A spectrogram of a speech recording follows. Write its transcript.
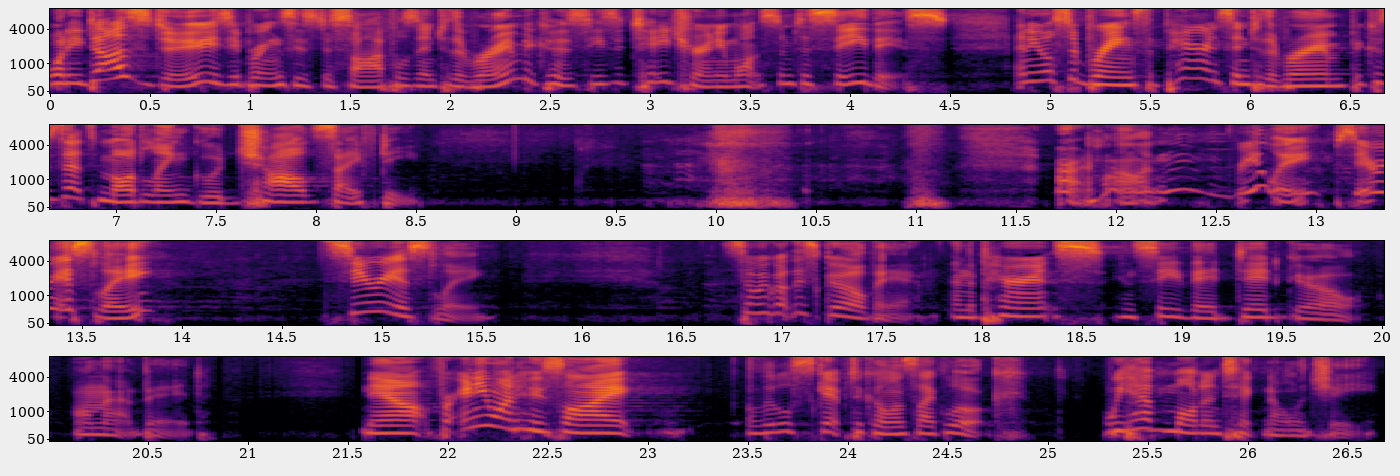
What he does do is he brings his disciples into the room because he's a teacher and he wants them to see this. And he also brings the parents into the room because that's modeling good child safety. right, well, mm, really? Seriously? Seriously. So we've got this girl there, and the parents can see their dead girl on that bed. Now, for anyone who's like a little skeptical, it's like, look, we have modern technology.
